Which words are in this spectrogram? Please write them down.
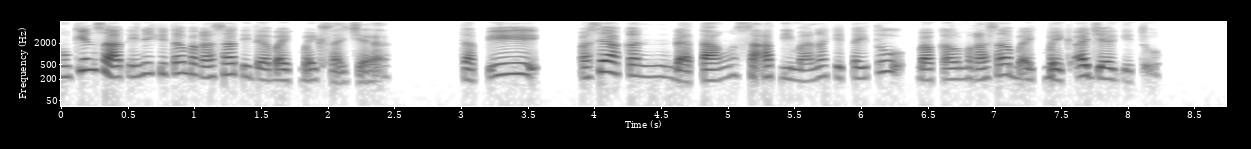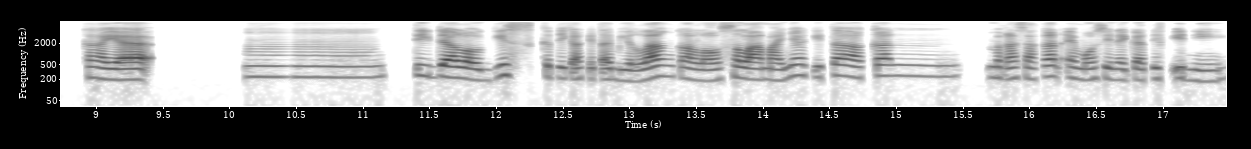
Mungkin saat ini kita merasa tidak baik-baik saja, tapi pasti akan datang saat di mana kita itu bakal merasa baik-baik aja gitu. Kayak Mmm, tidak logis ketika kita bilang kalau selamanya kita akan merasakan emosi negatif ini,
